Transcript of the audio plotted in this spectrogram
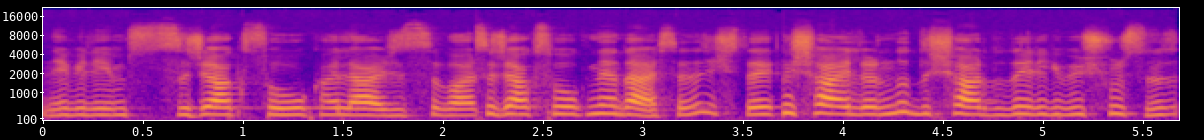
Ne bileyim sıcak soğuk alerjisi var. Sıcak soğuk ne derseniz işte kış aylarında dışarıda deli gibi üşürsünüz.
